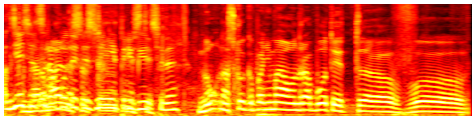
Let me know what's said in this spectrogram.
А где отец работает, извини, перебью тебя? Ну, насколько я понимаю, он работает э, в...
